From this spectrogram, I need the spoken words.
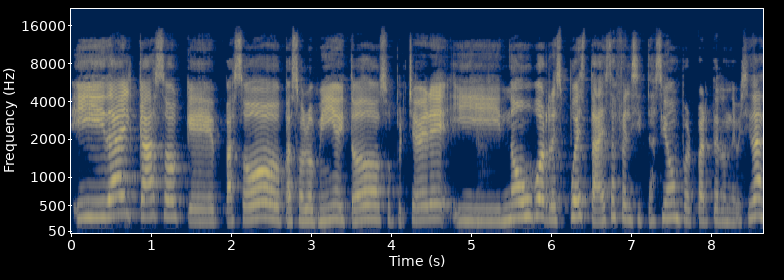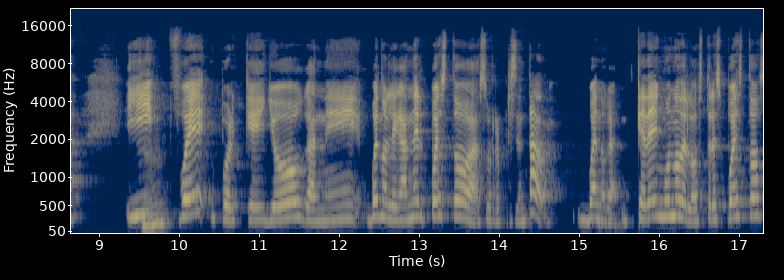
Y da el caso que pasó, pasó lo mío y todo, súper chévere, y no hubo respuesta a esa felicitación por parte de la universidad. Y Ya. fue porque yo gané, bueno, le gané el puesto a su representada. Bueno, ga- quedé en uno de los tres puestos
